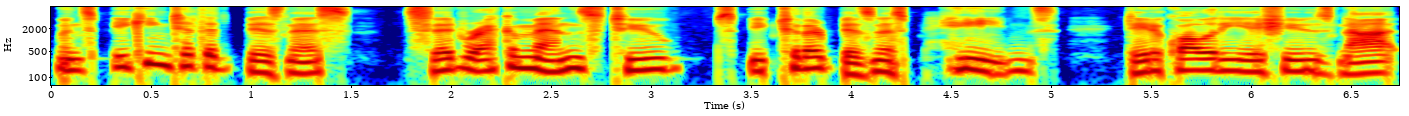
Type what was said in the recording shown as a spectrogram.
when speaking to the business, Sid recommends to speak to their business pains, data quality issues, not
